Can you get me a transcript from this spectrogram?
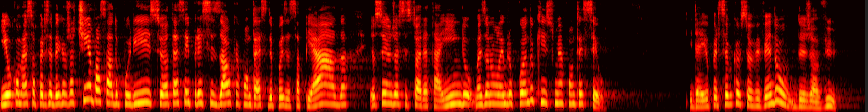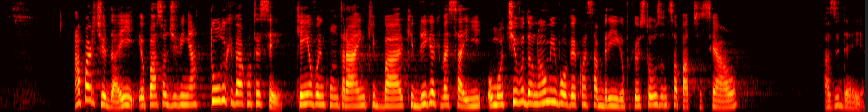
E eu começo a perceber que eu já tinha passado por isso, eu até sei precisar o que acontece depois dessa piada, eu sei onde essa história está indo, mas eu não lembro quando que isso me aconteceu. E daí eu percebo que eu estou vivendo um déjà vu. A partir daí, eu passo a adivinhar tudo o que vai acontecer. Quem eu vou encontrar, em que bar, que briga que vai sair, o motivo de eu não me envolver com essa briga, porque eu estou usando sapato social as ideias.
